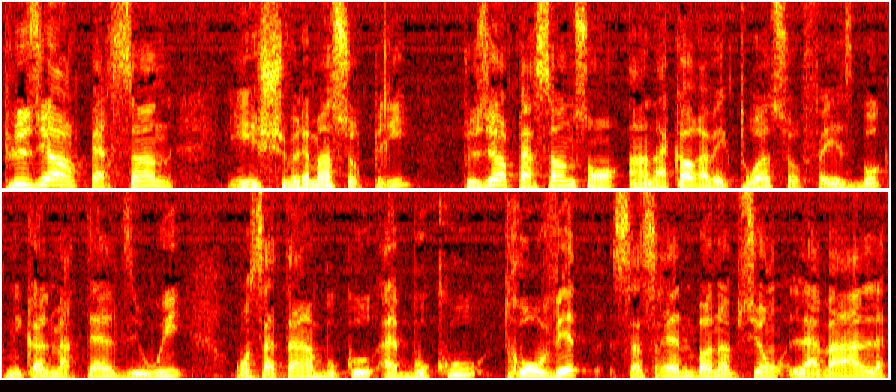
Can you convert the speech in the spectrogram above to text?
Plusieurs personnes, et je suis vraiment surpris, plusieurs personnes sont en accord avec toi sur Facebook. Nicole Martel dit oui. On s'attend à beaucoup, à beaucoup trop vite. Ça serait une bonne option. Laval,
